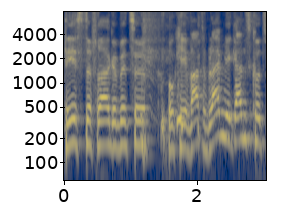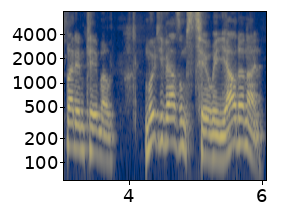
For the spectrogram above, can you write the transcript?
Nächste Frage bitte. Okay, warte, bleiben wir ganz kurz bei dem Thema. Multiversumstheorie, ja oder nein?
